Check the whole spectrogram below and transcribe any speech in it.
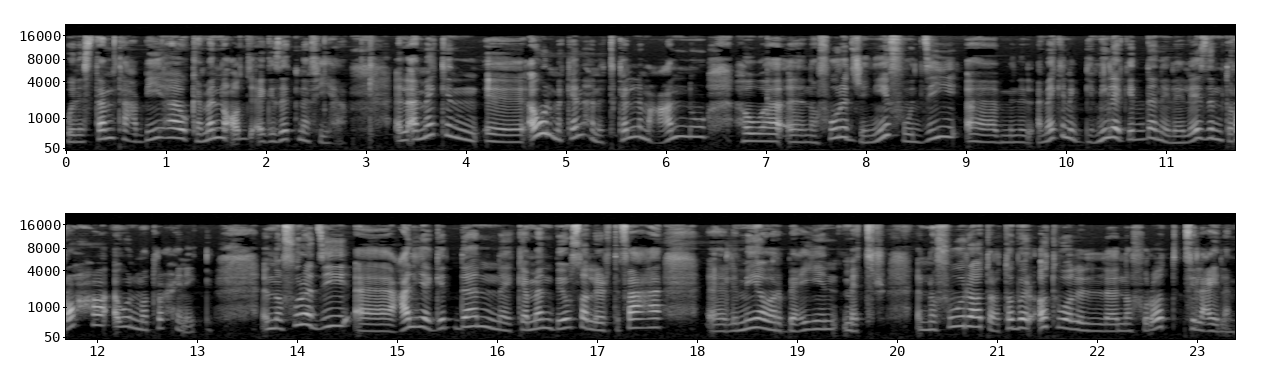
ونستمتع بيها وكمان نقضي أجازتنا فيها. الأماكن آه، أول مكان هنتكلم عنه هو آه، نافورة جنيف ودي آه، من الأماكن الجميلة جدا اللي لازم تروحها أول ما تروح هناك. النافورة دي عالية جدا كمان بيوصل لارتفاعها ل 140 متر. النافورة تعتبر أطول النافورات في العالم.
